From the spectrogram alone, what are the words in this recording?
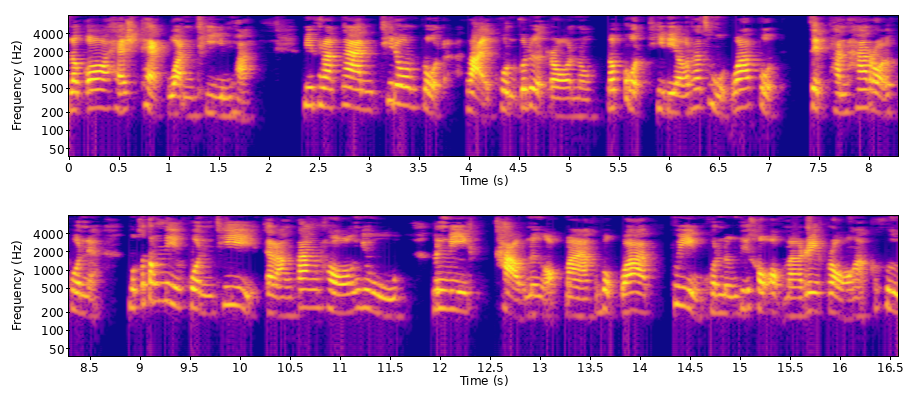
แล้วก็แฮชแท็กวันทีมค่ะ มีพนักงานที่โดนปลดหลายคนก็เดือดร้อนเนาะแล้วปลดทีเดียวถ้าสมมติว่าปลดเจ็ดพันห้าร้อยคนเนี่ย มันก็ต้องมีคนที่กำลังตั้งท้องอยู่ มันมีข่าวหนึ่งออกมาเขาบอกว่าผู้หญิงคนหนึ่งที่เขาออกมาเรียกร้องอะก็คือ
